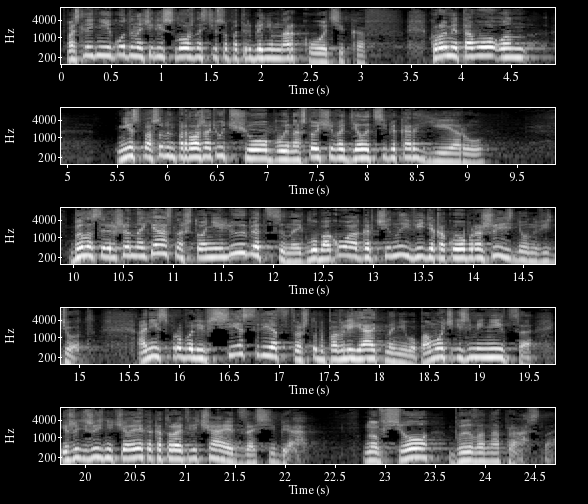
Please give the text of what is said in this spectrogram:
В последние годы начались сложности с употреблением наркотиков. Кроме того, он не способен продолжать учебу и настойчиво делать себе карьеру было совершенно ясно, что они любят сына и глубоко огорчены, видя, какой образ жизни он ведет. Они испробовали все средства, чтобы повлиять на него, помочь измениться и жить жизнью человека, который отвечает за себя. Но все было напрасно.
